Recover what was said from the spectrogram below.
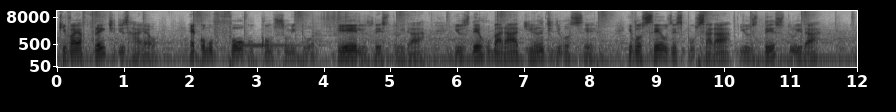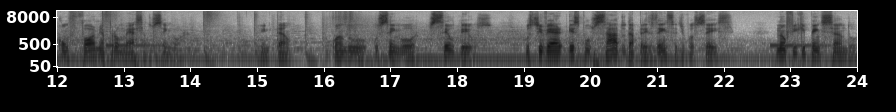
que vai à frente de Israel, é como fogo consumidor. Ele os destruirá e os derrubará diante de você, e você os expulsará e os destruirá, conforme a promessa do Senhor. Então, quando o Senhor, o seu Deus, os tiver expulsado da presença de vocês, não fique pensando:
